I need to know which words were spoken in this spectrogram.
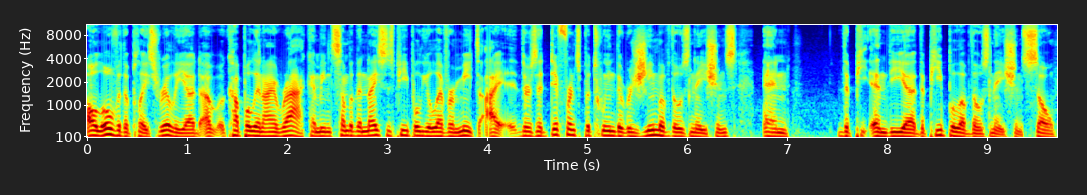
all over the place. Really, a, a, couple in Iraq. I mean, some of the nicest people you'll ever meet. I there's a difference between the regime of those nations and the and the uh, the people of those nations. So,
